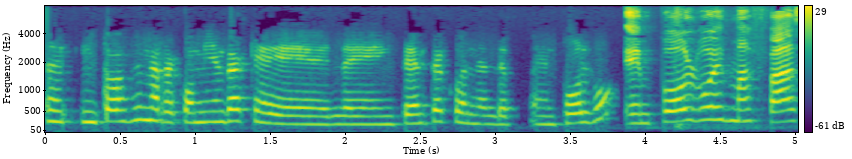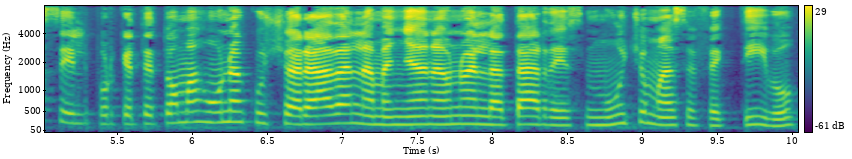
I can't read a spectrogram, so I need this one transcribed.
Entonces, ¿me recomienda que le intente con el de, en polvo? En polvo es más fácil porque te tomas una cucharada en la mañana, uno en la tarde, es mucho más efectivo.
